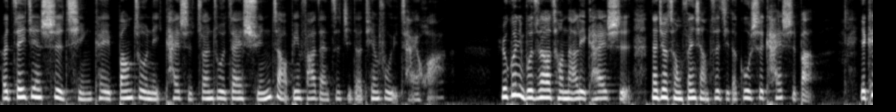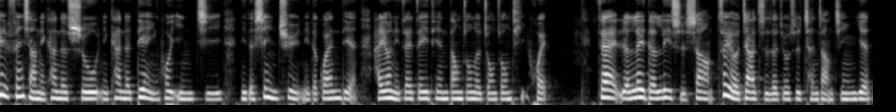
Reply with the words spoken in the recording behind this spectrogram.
而这件事情可以帮助你开始专注在寻找并发展自己的天赋与才华。如果你不知道从哪里开始，那就从分享自己的故事开始吧。也可以分享你看的书、你看的电影或影集、你的兴趣、你的观点，还有你在这一天当中的种种体会。在人类的历史上最有价值的就是成长经验，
